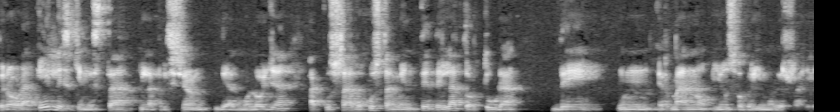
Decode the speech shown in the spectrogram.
pero ahora él es quien está en la prisión de Almoloya, acusado justamente de la tortura de un hermano y un sobrino de Israel.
